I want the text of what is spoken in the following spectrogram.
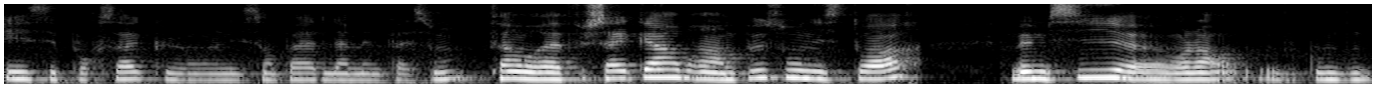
Et c'est pour ça qu'on ne les sent pas de la même façon. Enfin bref, chaque arbre a un peu son histoire. Même si, euh, voilà, comme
